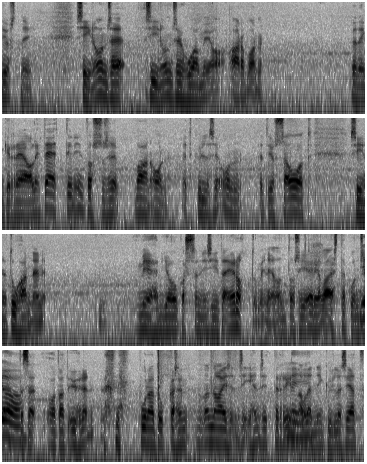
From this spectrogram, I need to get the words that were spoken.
Just niin. Siinä on se, siinä on se huomioarvon jotenkin realiteetti, niin tossa se vaan on. Että kyllä se on, että jos sä oot siinä tuhannen miehen joukossa, niin siitä erottuminen on tosi erilaista kuin se, Joo. että sä otat yhden punatukkasen naisen siihen sitten rinnalle, niin, niin kyllä sieltä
